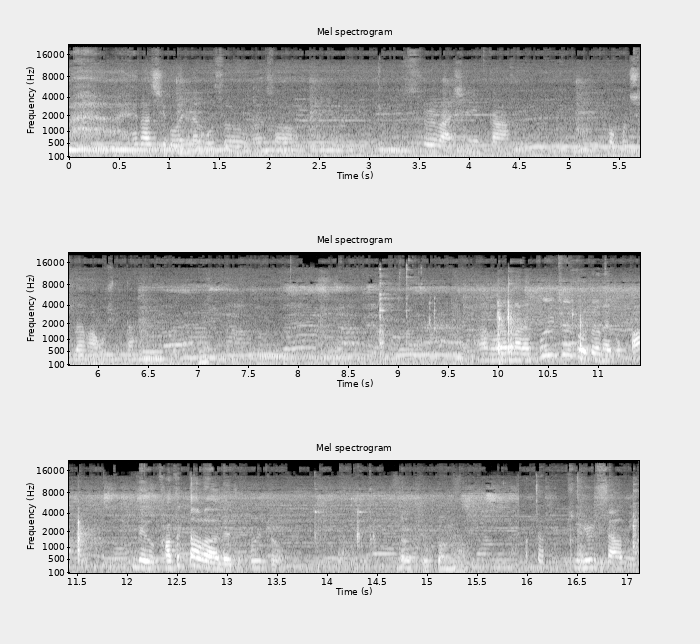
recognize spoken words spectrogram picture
아, 해가 지고 있는 모습을 보면서 술 마시니까 먹고 집에 가고 싶다. 난 오랜만에 꿀주 도전해볼까? 근데 이거 가득 따라야 되지, 꿀주. 나 기억도 안 나. 어차피 비율 싸움이다.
